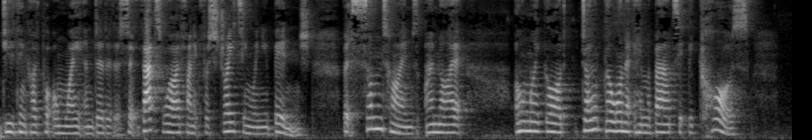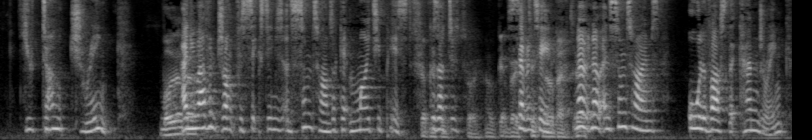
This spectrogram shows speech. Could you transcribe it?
do you think I've put on weight and da da da. So that's why I find it frustrating when you binge. But sometimes I'm like, oh my God, don't go on at him about it because you don't drink. well, And you haven't drunk for 16 years. And sometimes I get mighty pissed because I 17. just. Sorry, I'll get very 17. about it. No, no. And sometimes all of us that can drink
